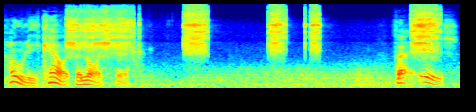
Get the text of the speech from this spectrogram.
Holy cow, it's a nice fish. That is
